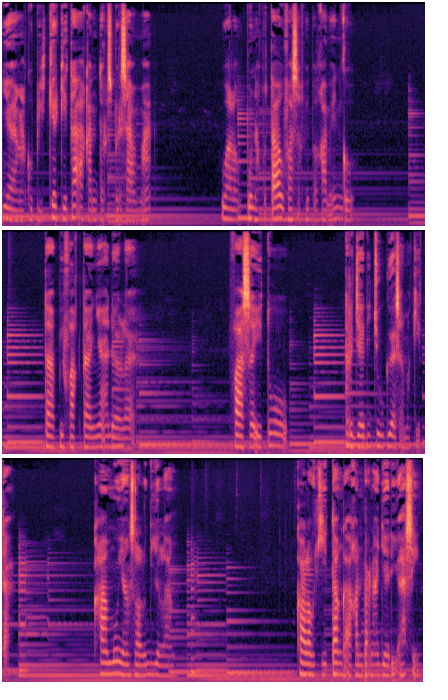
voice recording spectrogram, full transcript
Yang aku pikir kita akan terus bersama Walaupun aku tahu fase people come and go. Tapi faktanya adalah fase itu terjadi juga sama kita. Kamu yang selalu bilang kalau kita nggak akan pernah jadi asing.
